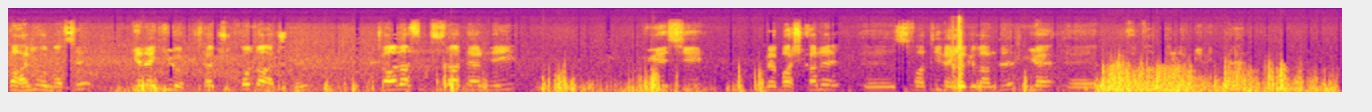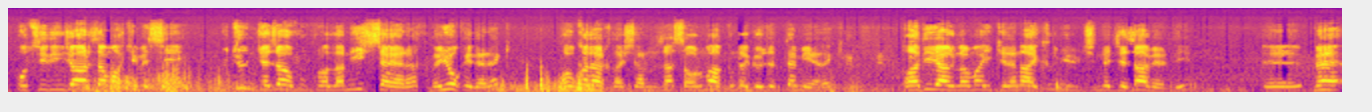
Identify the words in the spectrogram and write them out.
tahliye olması gerekiyor. Selçuk Kozağaçlı, Çağdaş Suçlular Derneği üyesi ve başkanı e, sıfatıyla yargılandı. Üye e, avukatlarla birlikte 37. Arıza Mahkemesi bütün ceza hukuk kurallarını hiç sayarak ve yok ederek avukat arkadaşlarımıza savunma hakkında gözetlemeyerek adil yargılama ilkelerine aykırı bir biçimde ceza verdi. E, ve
